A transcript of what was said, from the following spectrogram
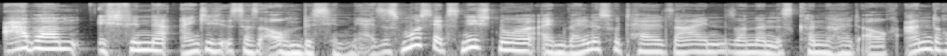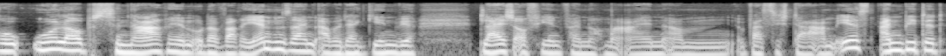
Aber ich finde, eigentlich ist das auch ein bisschen mehr. Also es muss jetzt nicht nur ein Wellnesshotel sein, sondern es können halt auch andere Urlaubsszenarien oder Varianten sein. Aber da gehen wir gleich auf jeden Fall nochmal ein, ähm, was sich da am ehesten anbietet.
